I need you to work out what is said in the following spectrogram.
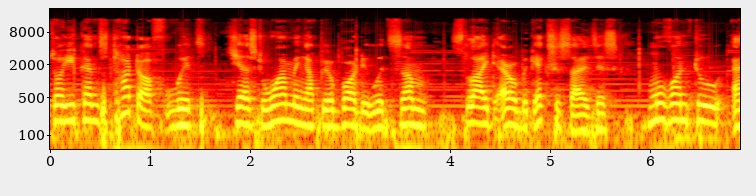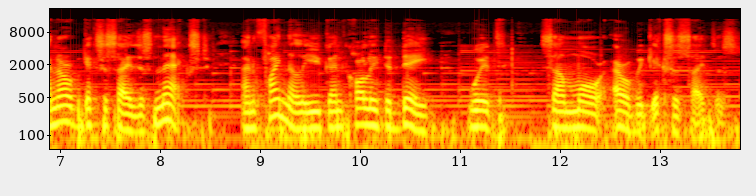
so you can start off with just warming up your body with some slight aerobic exercises move on to anaerobic exercises next and finally you can call it a day with some more aerobic exercises.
